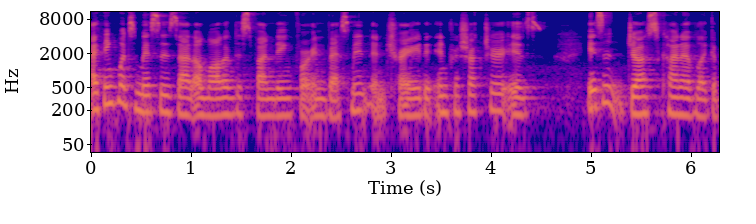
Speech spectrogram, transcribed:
I think what's missed is that a lot of this funding for investment and trade infrastructure is isn't just kind of like a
